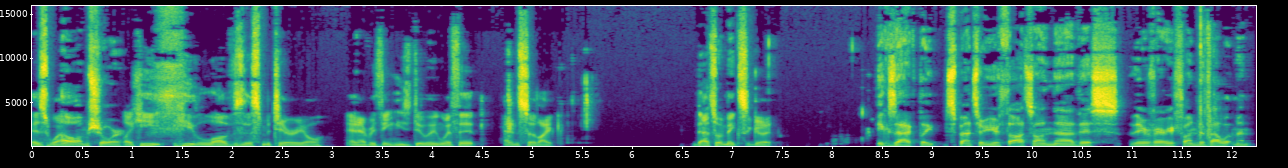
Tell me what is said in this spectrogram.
as well. Oh, I'm sure. like he he loves this material and everything he's doing with it, and so like that's what makes it good. Exactly. Spencer, your thoughts on uh, this, their very fun development?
